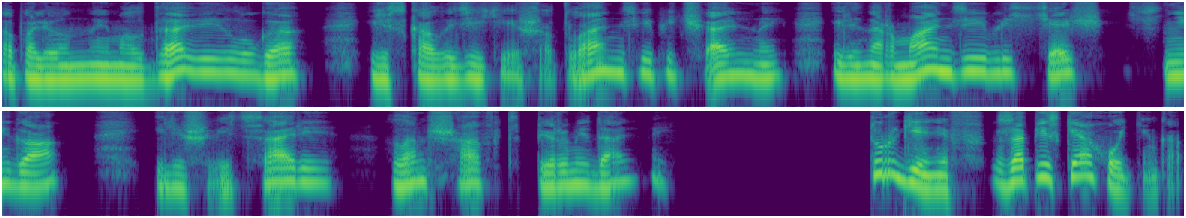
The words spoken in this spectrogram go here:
опаленные Молдавии луга, или скалы дикие Шотландии печальной, или Нормандии блестящие снега, или Швейцарии ландшафт пирамидальный. Тургенев. Записки охотника.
